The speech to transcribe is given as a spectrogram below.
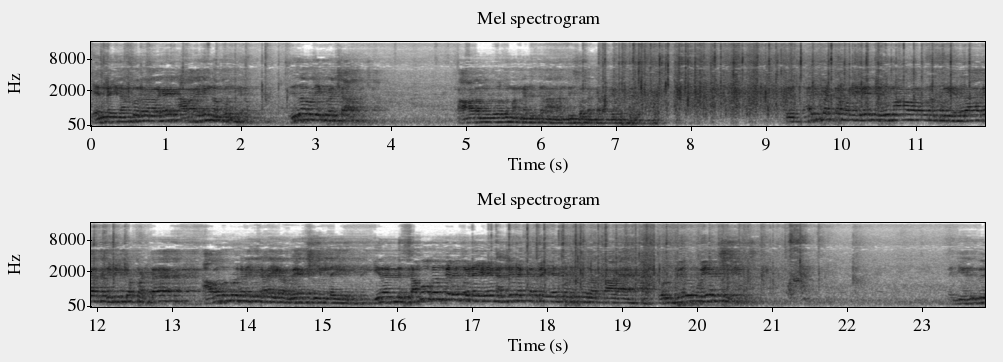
என்னை நம்புகிறவர்கள் அவரையும் நம்புகிறேன். இதுதான் அவருடைய பிரச்சாரம். காலம் முழுவதும் அண்ணனுக்கு நான் நன்றி சொல்ல கடமைப்பட்டிருக்கிறேன். இது தனிப்பட்ட முறையிலே திருமாவளவனுக்கு எதிராக திணிக்கப்பட்ட அவதூறுகளை களைகிற முயற்சி இல்லை. இரண்டு சமூகங்களுக்கு இடையிலே நல்லிணக்கத்தை ஏற்படுத்துவதற்கான ஒரு பெரும் முயற்சி. இன்னைக்கு வந்து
